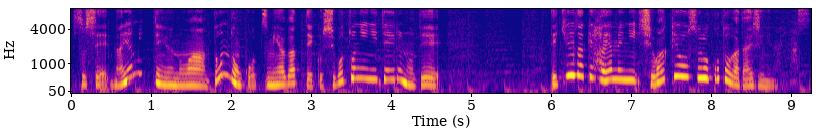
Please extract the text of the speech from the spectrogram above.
そして悩みっていうのはどんどんこう積み上がっていく仕事に似ているのでできるだけ早めに仕分けをすることが大事になります。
